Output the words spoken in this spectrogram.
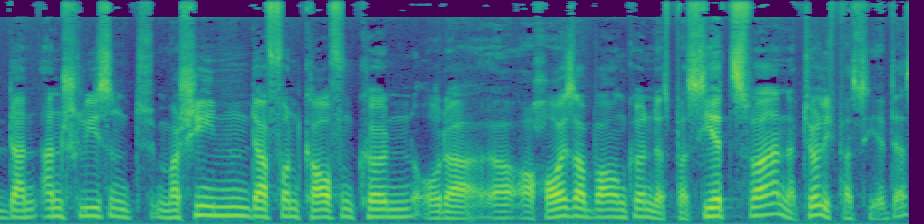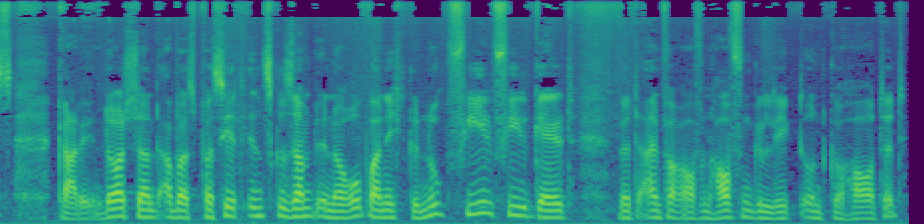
dann anschließend Maschinen davon kaufen können oder äh, auch Häuser bauen können. Das passiert zwar, natürlich passiert das, gerade in Deutschland, aber es passiert insgesamt in Europa nicht genug. Viel, viel Geld wird einfach auf den Haufen gelegt und gehortet.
